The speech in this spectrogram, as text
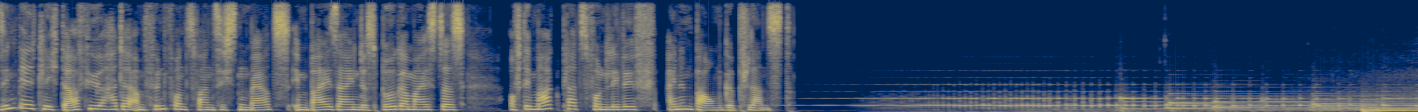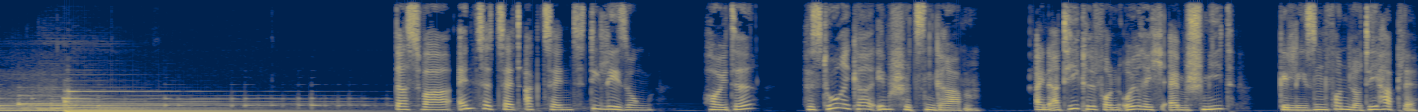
Sinnbildlich dafür hat er am 25. März im Beisein des Bürgermeisters auf dem Marktplatz von Lviv einen Baum gepflanzt. Das war NZZ Akzent die Lesung. Heute Historiker im Schützengraben. Ein Artikel von Ulrich M. Schmid, gelesen von Lotti Happle.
